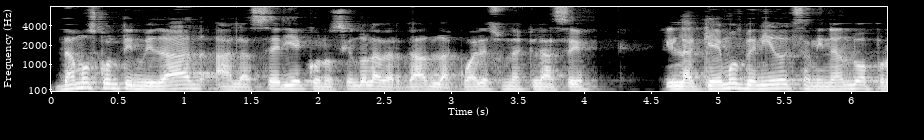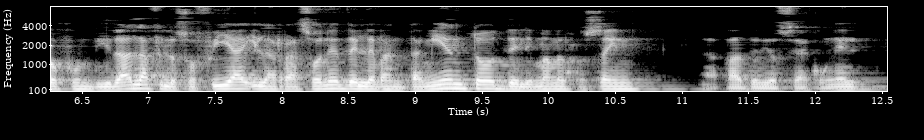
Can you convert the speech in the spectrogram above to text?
Damos continuidad a la serie Conociendo la Verdad, la cual es una clase en la que hemos venido examinando a profundidad la filosofía y las razones del levantamiento del Imam al-Hussein, la paz de Dios sea con él.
